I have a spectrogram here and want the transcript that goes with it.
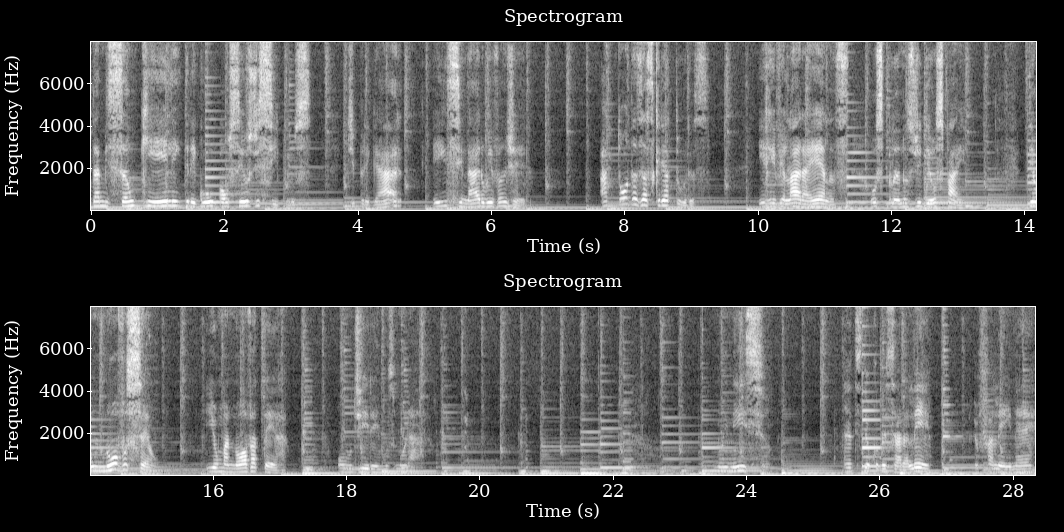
da missão que ele entregou aos seus discípulos, de pregar e ensinar o Evangelho a todas as criaturas e revelar a elas os planos de Deus Pai, de um novo céu e uma nova terra onde iremos morar. No início antes de eu começar a ler, falei, né,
